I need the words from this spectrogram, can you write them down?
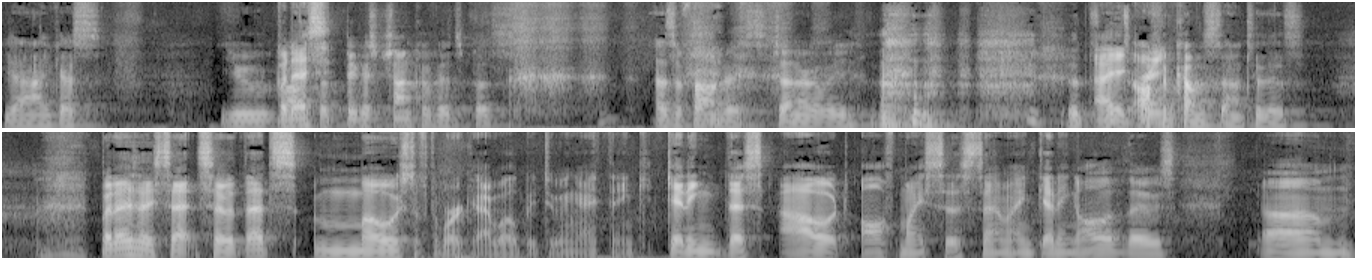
yeah I guess you but got the biggest chunk of it, but as a founder, it's generally it, it often comes down to this. But as I said, so that's most of the work I will be doing. I think getting this out of my system and getting all of those um,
